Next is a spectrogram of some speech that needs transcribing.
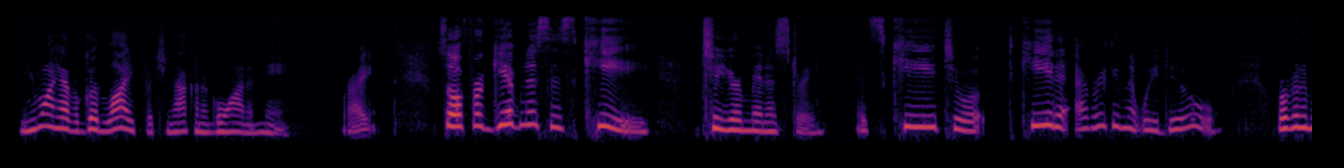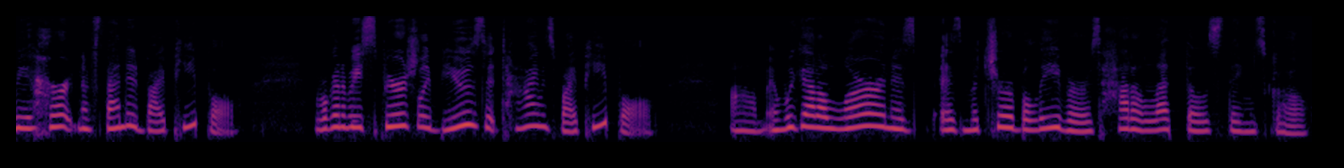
You might have a good life, but you're not going to go on in me, right? So forgiveness is key to your ministry. It's key to key to everything that we do. We're going to be hurt and offended by people. We're going to be spiritually abused at times by people. Um, and we got to learn as, as mature believers how to let those things go,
